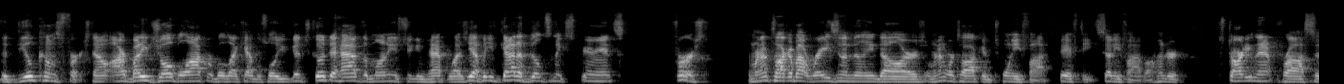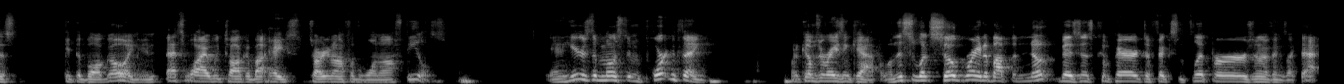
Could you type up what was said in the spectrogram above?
The deal comes first. Now, our buddy Joel Blocker, Bullseye Capital, well, it's good to have the money so you can capitalize. Yeah, but you've got to build some experience first. And we're not talking about raising a million dollars. We're not, we're talking 25, 50, 75, 100, starting that process, get the ball going. And that's why we talk about, hey, starting off with one off deals. And here's the most important thing when it comes to raising capital. And this is what's so great about the note business compared to fix and flippers and other things like that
